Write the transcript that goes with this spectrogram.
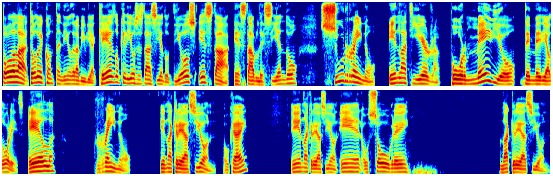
todo el contenido de la Biblia. ¿Qué es lo que Dios está haciendo? Dios está estableciendo su reino en la tierra por medio de mediadores. El reino en la creación, ¿ok? En la creación, en o sobre la creación.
